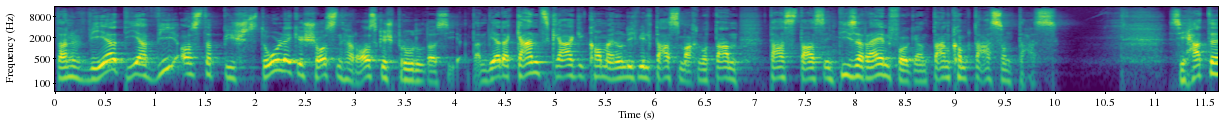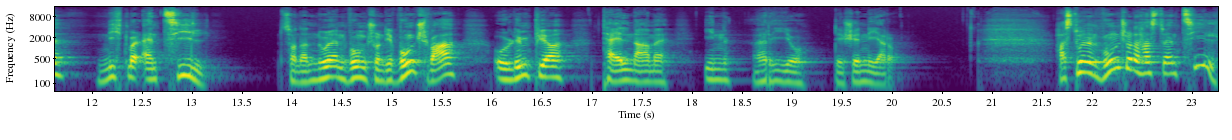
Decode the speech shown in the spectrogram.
dann wäre der wie aus der Pistole geschossen herausgesprudelt aus ihr. Dann wäre er ganz klar gekommen und ich will das machen und dann das, das in dieser Reihenfolge und dann kommt das und das. Sie hatte nicht mal ein Ziel, sondern nur einen Wunsch und ihr Wunsch war Olympia-Teilnahme in Rio de Janeiro. Hast du einen Wunsch oder hast du ein Ziel?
